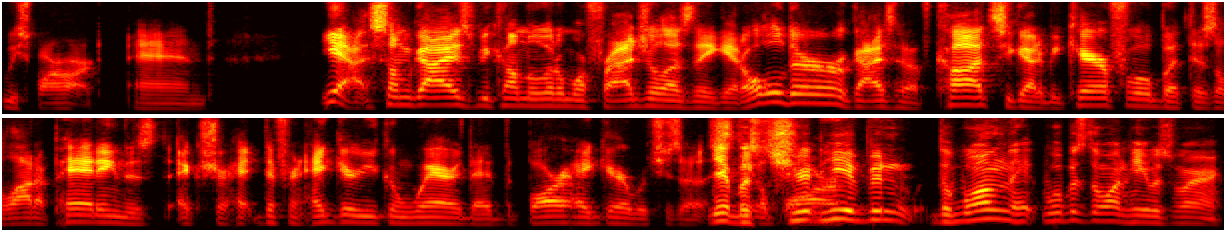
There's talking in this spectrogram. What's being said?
We spar hard, and yeah, some guys become a little more fragile as they get older. Or guys who have cuts, you got to be careful. But there's a lot of padding. There's extra he- different headgear you can wear. The the bar headgear, which is a Yeah, but should bar. he have been the one? That, what was the one he was wearing?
